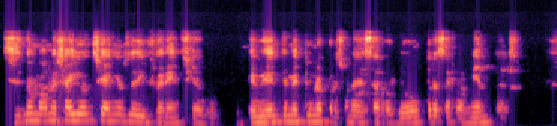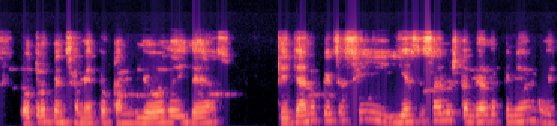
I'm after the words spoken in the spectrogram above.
Dices, no mames, hay 11 años de diferencia, güey. Evidentemente una persona desarrolló otras herramientas, otro pensamiento, cambió de ideas, que ya no piensa así y es de sabios cambiar de opinión, güey.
